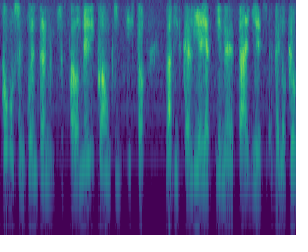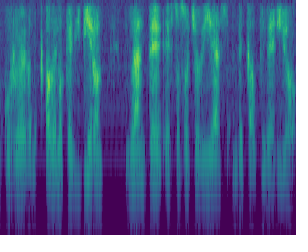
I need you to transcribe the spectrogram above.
cómo se encuentran en su estado médico, aunque insisto, la Fiscalía ya tiene detalles de lo que ocurrió o de lo que vivieron durante estos ocho días de cautiverio.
